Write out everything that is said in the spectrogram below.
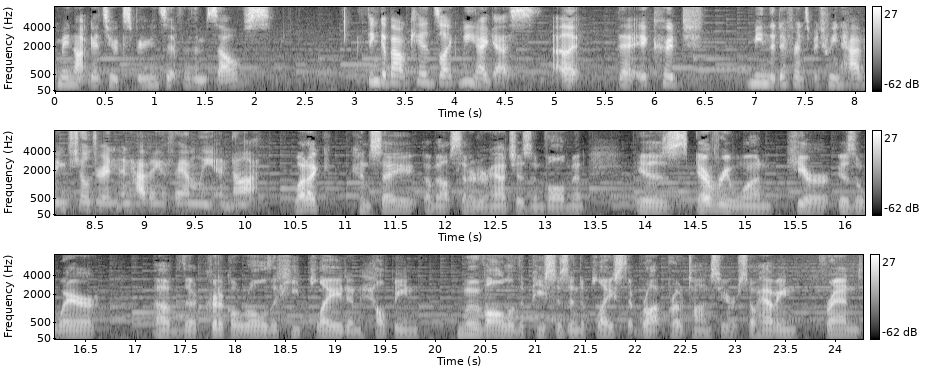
may not get to experience it for themselves, think about kids like me, I guess. Uh, that it could mean the difference between having children and having a family and not. What I can say about Senator Hatch's involvement is everyone here is aware of the critical role that he played in helping move all of the pieces into place that brought protons here. So having friend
